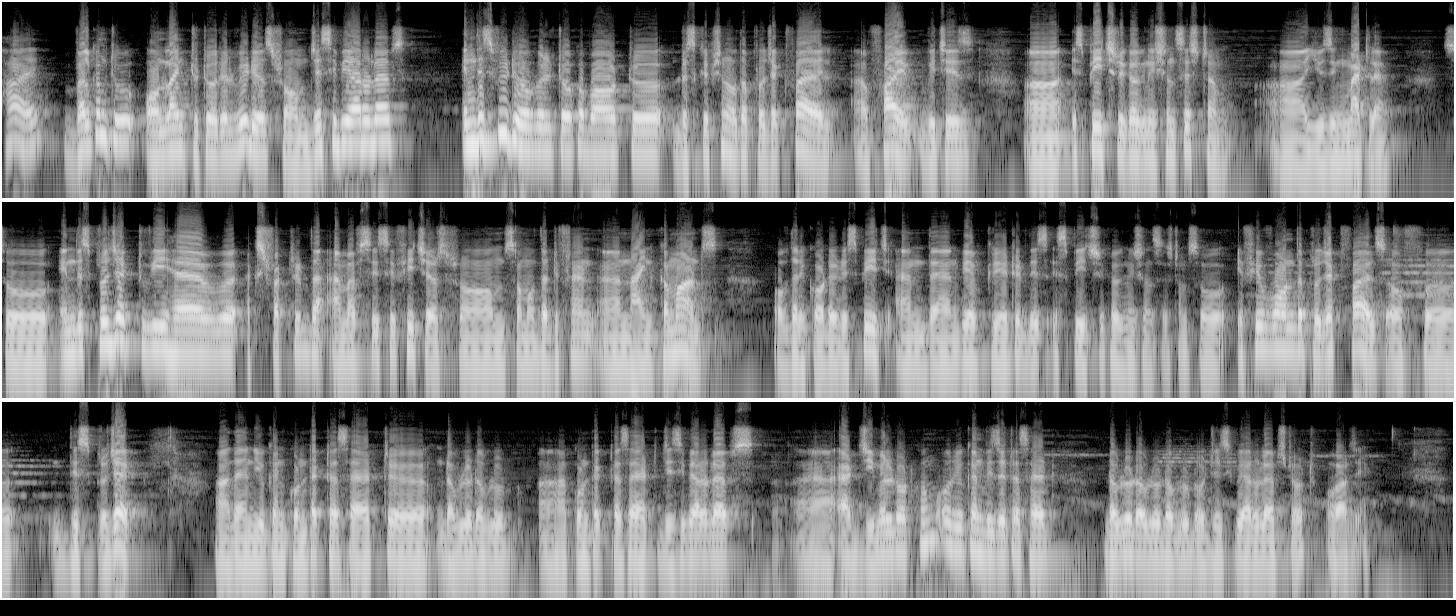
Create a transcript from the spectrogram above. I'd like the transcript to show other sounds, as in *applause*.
Hi, welcome to online tutorial videos from JCB Labs. In this video, we'll talk about uh, description of the project file uh, 5 which is uh, speech recognition system uh, using MATLAB. So in this project, we have uh, extracted the MFCC features from some of the different uh, nine commands of the recorded speech and then we have created this speech recognition system. So if you want the project files of this project uh, then you can contact us at uh, www uh, contact us at jcbrolabs uh, at gmail.com or you can visit us at www.jcbrolabs.org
